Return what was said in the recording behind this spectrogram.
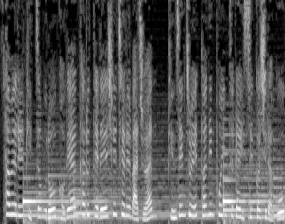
사회를 기점으로 거대한 카르텔의 실체를 마주한 빈센조의 터닝 포인트가 있을 것이라고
